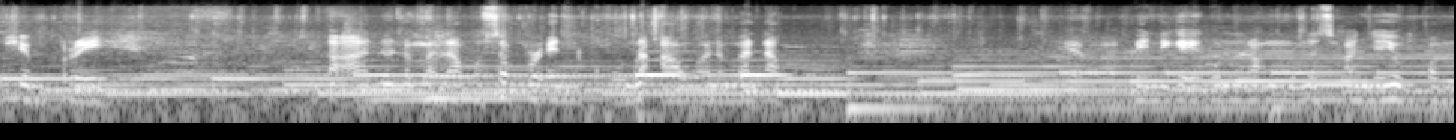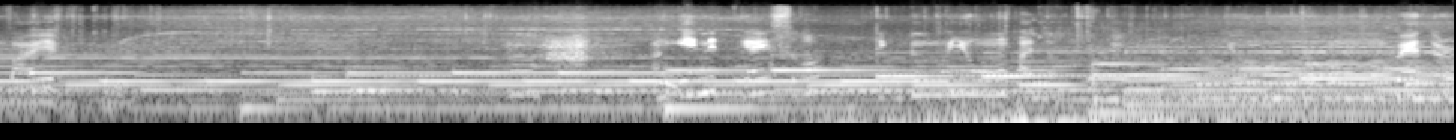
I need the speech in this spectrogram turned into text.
syempre, naano naman ako sa friend ko, naawa naman ako. Binigay ko na lang muna sa kanya yung pambayad ko. Ah, ang init guys, oh. Tignan mo yung ano, yung weather.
